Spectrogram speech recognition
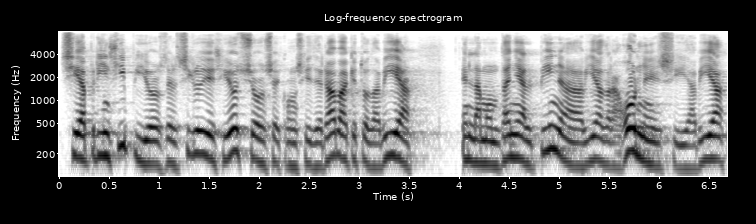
si a principios del siglo XVIII se consideraba que todavía en la montaña alpina había dragones y había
